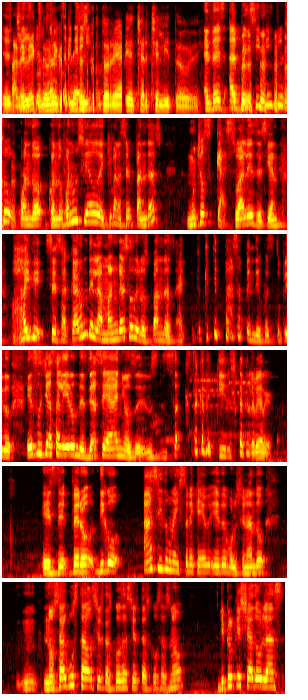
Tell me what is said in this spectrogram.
Eh, sale Alex. Lo único que es cotorrear y echar chelito, güey. Entonces, al principio incluso, cuando, cuando fue anunciado de que iban a ser pandas, muchos casuales decían, ay, se sacaron de la manga eso de los pandas. ¿Qué te pasa, pendejo estúpido? Esos ya salieron desde hace años. Eh, sácate aquí, sácate la verga. Este, pero digo, ha sido una historia que ha ido evolucionando. Mm, nos ha gustado ciertas cosas, ciertas cosas no. Yo creo que Shadowlands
